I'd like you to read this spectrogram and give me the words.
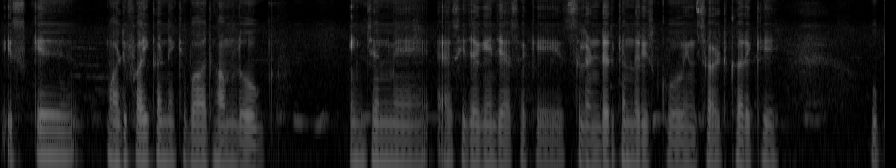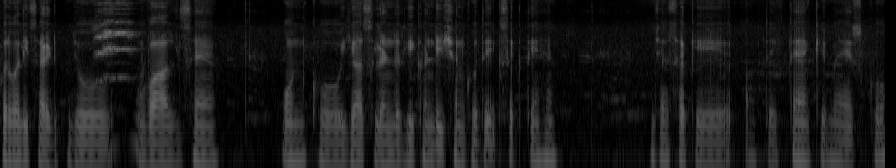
اس کے ماڈیفائی کرنے کے بعد ہم لوگ انجن میں ایسی جگہیں جیسا کہ سلنڈر کے اندر اس کو انسرٹ کر کے اوپر والی سائڈ پہ جو والز ہیں، ان کو یا سلنڈر کی کنڈیشن کو دیکھ سکتے ہیں۔ جیسا کہ آپ دیکھتے ہیں کہ میں اس کو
